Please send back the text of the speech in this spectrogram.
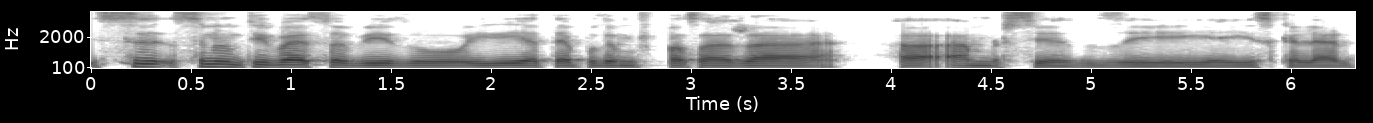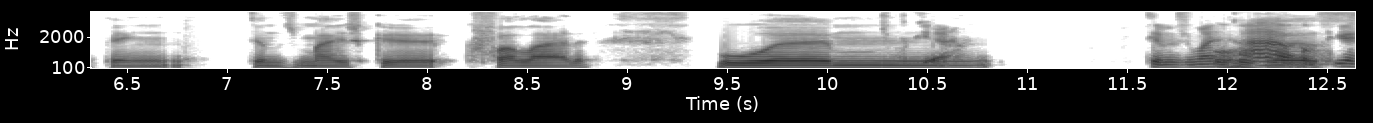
Se, se não tivesse havido e até podemos passar já à, à Mercedes e, e, aí se calhar tem, temos mais que, que falar. O um, temos mais o ah, okay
